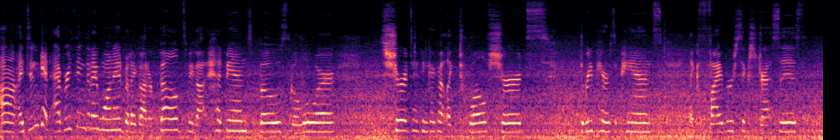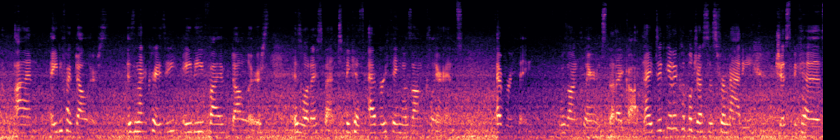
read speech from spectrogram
Uh, I didn't get everything that I wanted, but I got her belts, we got headbands, bows galore, shirts. I think I got like 12 shirts, three pairs of pants, like five or six dresses on $85. Isn't that crazy? $85 is what I spent because everything was on clearance. Everything was on clearance that I got. And I did get a couple dresses for Maddie just because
